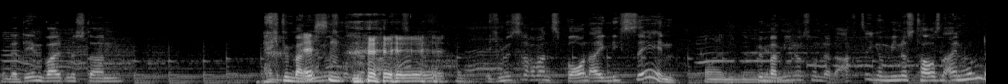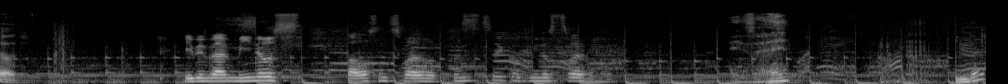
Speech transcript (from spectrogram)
Hinter dem Wald müsste dann... Ich bin bei Essen. minus 180. Ich müsste doch aber einen Spawn eigentlich sehen. Ich bin bei minus 180 und minus 1100. ich bin bei minus 1250 und minus 200. Ey, so, hä? Hindert?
